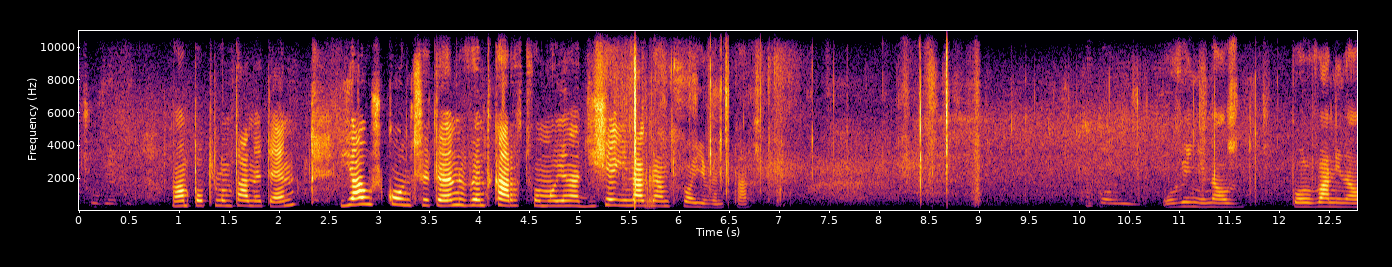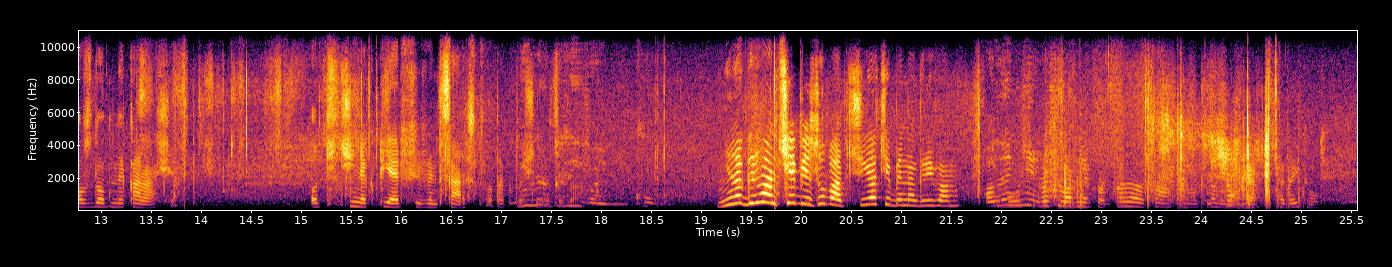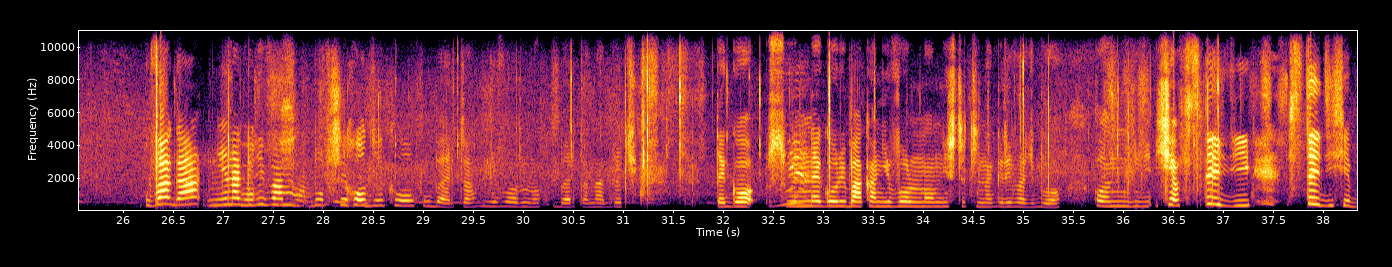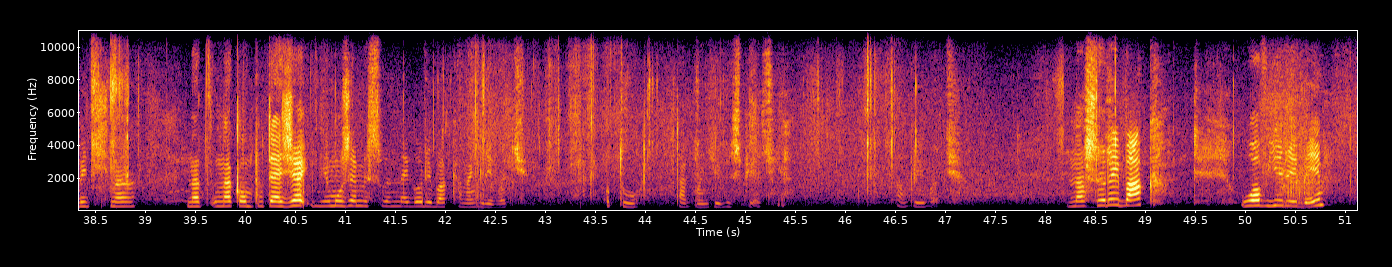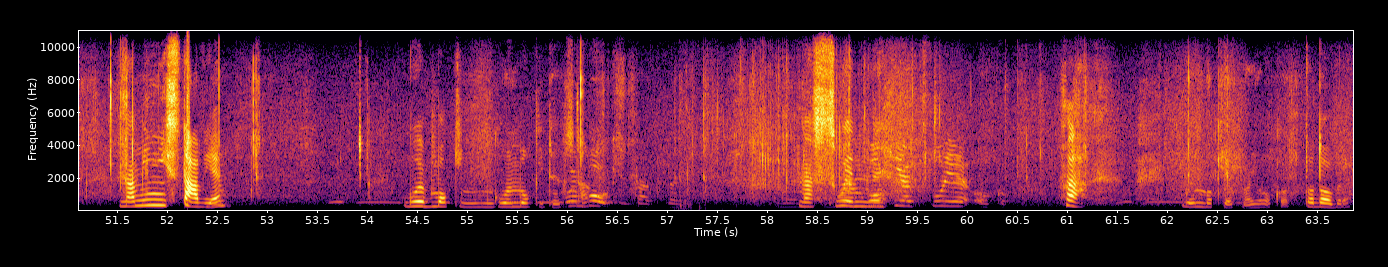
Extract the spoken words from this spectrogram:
człowieku. Mam poplątany ten. Ja już kończę ten wędkarstwo moje na dzisiaj i nagram twoje wędkarstwo. Łowienie na polowanie na ozdobne karasie. Odcinek pierwszy wędkarstwo, tak to się nazywa. Nie nagrywam ciebie, zobacz, ja ciebie nagrywam. Ale nie. Proszę ładnie chodź. Ale tak, no siadaj tu. Uwaga, nie nagrywam, bo przychodzę koło Huberta. Nie wolno Huberta nagrać. Tego słynnego rybaka nie wolno niestety nagrywać, bo on się wstydzi, wstydzi się być na, na, na komputerze i nie możemy słynnego rybaka nagrywać. O tu, tak będzie bezpiecznie nagrywać. Nasz rybak łowi ryby na mini stawie. Głęboki, głęboki ten staw. Głęboki, tak, tak. Nasz słynny. Głęboki jak twoje oko. Ha! Głębokie jak moje oko. To dobre.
